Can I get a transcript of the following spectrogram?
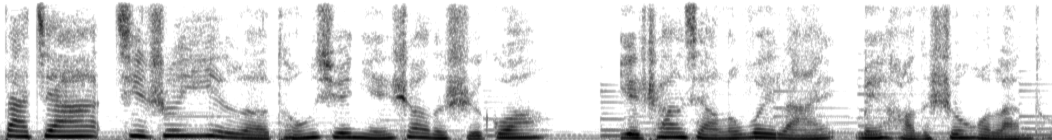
大家既追忆了同学年少的时光，也畅想了未来美好的生活蓝图。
